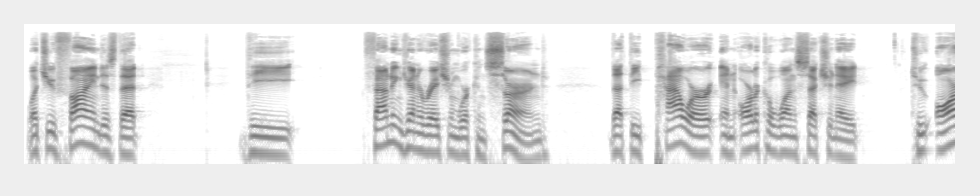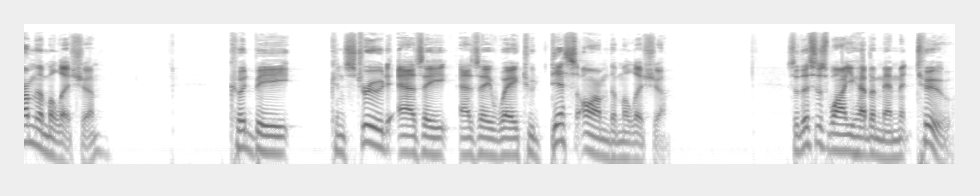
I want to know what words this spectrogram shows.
what you find is that the founding generation were concerned that the power in Article 1, Section 8 to arm the militia could be construed as a, as a way to disarm the militia. So, this is why you have Amendment 2.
